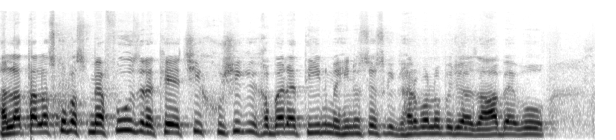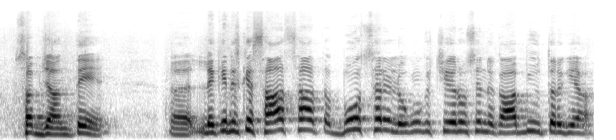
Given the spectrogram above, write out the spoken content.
अल्लाह ताला उसको बस महफूज रखे, अच्छी खुशी की खबर है। तीन महीनों से उसके घर वालों पर जो अजाब है वो सब जानते हैं। लेकिन इसके साथ साथ बहुत सारे लोगों के चेहरों से नकाब भी उतर गया।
